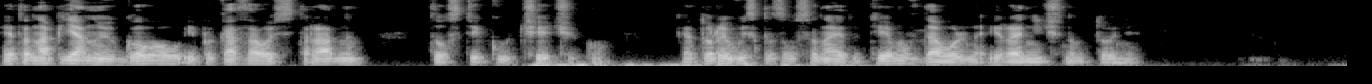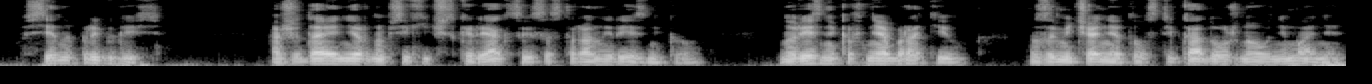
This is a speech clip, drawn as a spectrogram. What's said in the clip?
Это на пьяную голову и показалось странным толстяку Чечику, который высказался на эту тему в довольно ироничном тоне. Все напряглись. ожидая нервно-психической реакции со стороны Резникова. Но Резников не обратил на замечание толстяка должного внимания,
